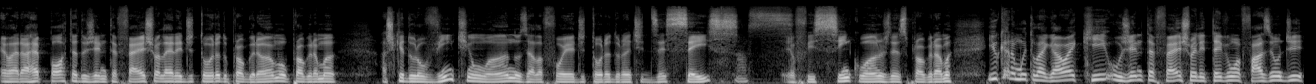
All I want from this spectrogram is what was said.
Eu era repórter do GNT Fashion, ela era editora do programa. O programa, acho que durou 21 anos, ela foi editora durante 16. Nossa. Eu fiz cinco anos desse programa. E o que era muito legal é que o GNT Fashion ele teve uma fase onde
